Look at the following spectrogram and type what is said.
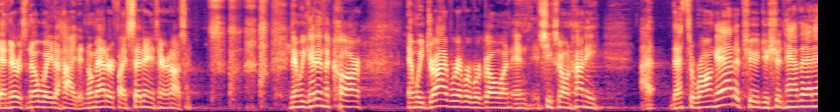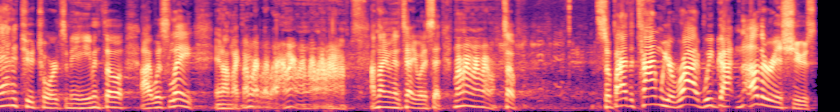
And there was no way to hide it. No matter if I said anything or not, like, then we get in the car and we drive wherever we're going, and she's going, honey, I, that's the wrong attitude. You shouldn't have that attitude towards me, even though I was late. And I'm like, I'm not even going to tell you what I said. So, so by the time we arrive, we've gotten other issues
